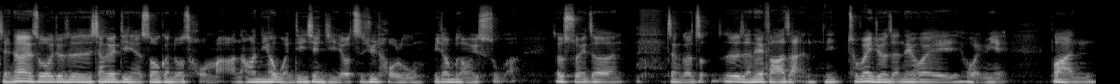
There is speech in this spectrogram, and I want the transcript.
简单来说，就是相对低点收更多筹码，然后你有稳定现金流，持续投入，比较不容易输啊。就随着 整个这人类发展，你除非你觉得人类会毁灭，不然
